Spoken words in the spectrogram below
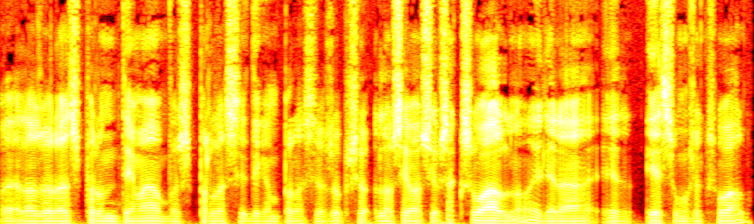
Aleshores, per un tema, doncs, per, la, diguem, per la, seva opció, la seva opció sexual, no? ell era, er, és homosexual.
